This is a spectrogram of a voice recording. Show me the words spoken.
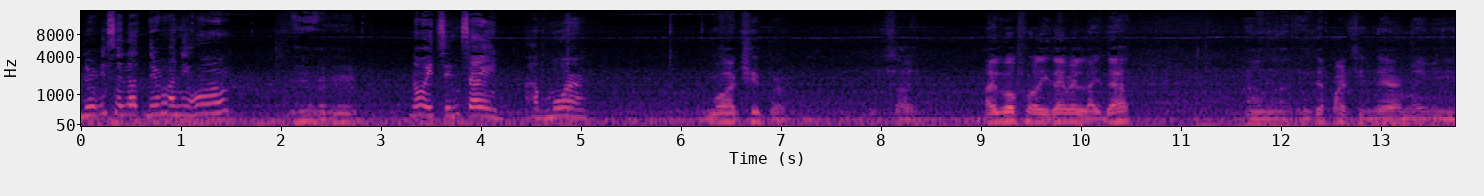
There is a lot there, honey. Oh, Here, here. no, it's inside. Have more. More cheaper. So I go for 11 like that. And uh, if the parking there, maybe.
